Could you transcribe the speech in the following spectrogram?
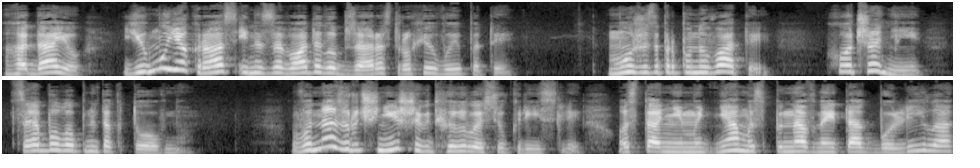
Гадаю, йому якраз і не завадило б зараз трохи випити. Може запропонувати, хоча ні, це було б не тактовно. Вона зручніше відхилилась у кріслі. Останніми днями спина в неї так боліла,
